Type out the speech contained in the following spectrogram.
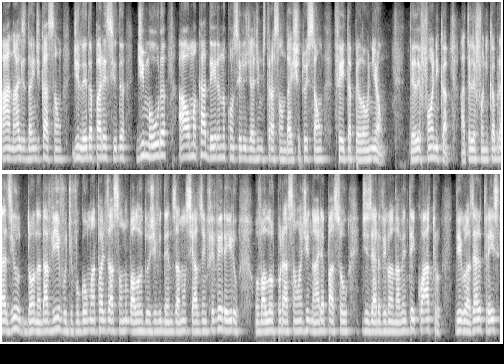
a análise da indicação de Leda Aparecida de Moura a uma cadeira no Conselho de Administração da instituição feita pela União. Telefônica. A Telefônica Brasil, dona da Vivo, divulgou uma atualização no valor dos dividendos anunciados em fevereiro. O valor por ação ordinária passou de 0,94,03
